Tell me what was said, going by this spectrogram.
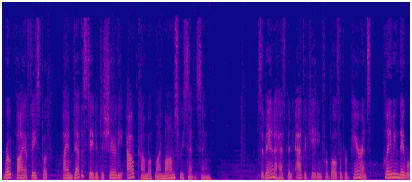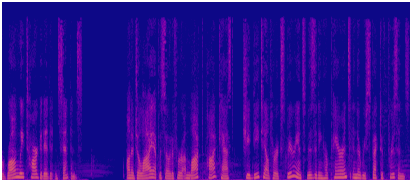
wrote via Facebook, I am devastated to share the outcome of my mom's resentencing. Savannah has been advocating for both of her parents, claiming they were wrongly targeted and sentenced. On a July episode of her Unlocked podcast, she detailed her experience visiting her parents in their respective prisons.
